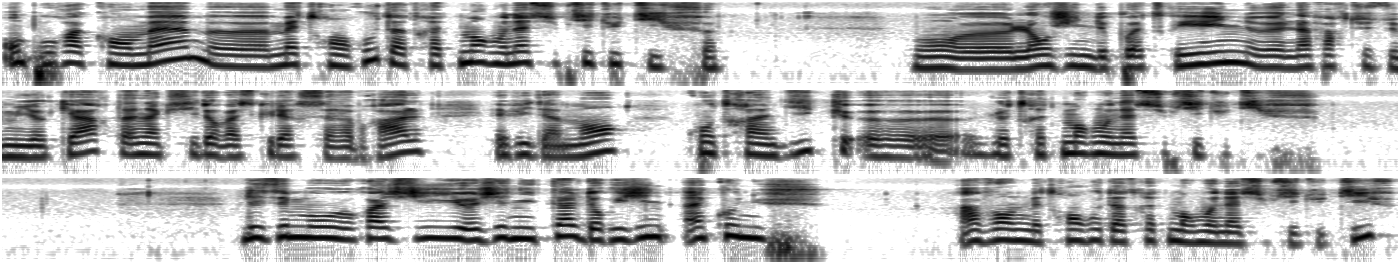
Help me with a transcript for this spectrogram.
on pourra quand même euh, mettre en route un traitement hormonal substitutif. Bon, euh, l'angine de poitrine, l'infarctus du myocarde, un accident vasculaire cérébral, évidemment, contre-indique le traitement hormonal substitutif. Les hémorragies génitales d'origine inconnue avant de mettre en route un traitement hormonal substitutif,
